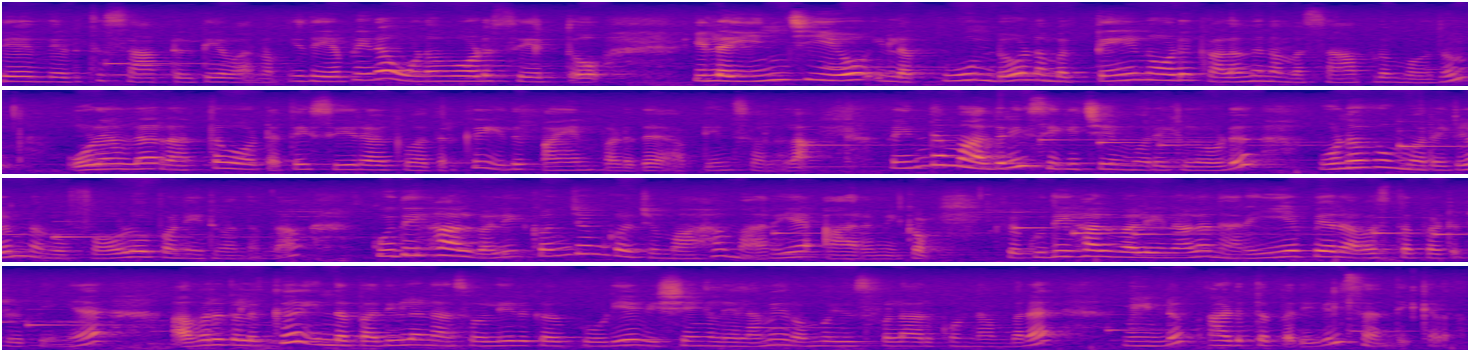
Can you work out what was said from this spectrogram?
தேர்ந்தெடுத்து சாப்பிட்டுக்கிட்டே வரணும். இது எப்படின்னா உணவோடு சேர்த்தோ இல்லை இஞ்சியோ இல்லை பூண்டோ நம்ம தேனோடு கலந்து நம்ம சாப்பிடும்போதும் உடலில் ரத்த ஓட்டத்தை சீராக்குவதற்கு இது பயன்படுது அப்படின்னு சொல்லலாம். இப்போ இந்த மாதிரி சிகிச்சை முறைகளோடு உணவு முறைகளும் நம்ம ஃபாலோ பண்ணிட்டு வந்தோம்னா குதிகால் வலி கொஞ்சம் கொஞ்சமாக மறைய ஆரம்பிக்கும். இப்போ குதிகால் வலினால் நிறைய பேர் அவஸ்தைப்பட்டுட்டு இருப்பீங்க அவர்களுக்கு இந்த பதிவில் நான் சொல்லியிருக்கக்கூடிய விஷயங்கள் எல்லாமே ரொம்ப யூஸ்ஃபுல்லாக இருக்கும்னு நம்புகிறேன் மீண்டும் அடுத்த பதிவில் சந்திக்கலாம்.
